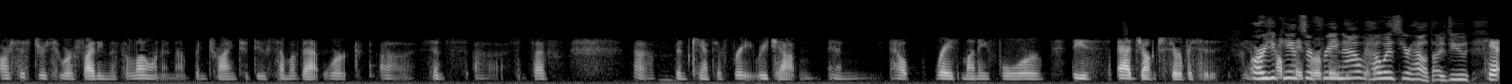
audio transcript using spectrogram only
our sisters who are fighting this alone, and I've been trying to do some of that work uh, since uh, since I've uh, been cancer free. Reach out and, and help raise money for these adjunct services. know, Are you help pay for a cancer free now? How is your health? Are you Can-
